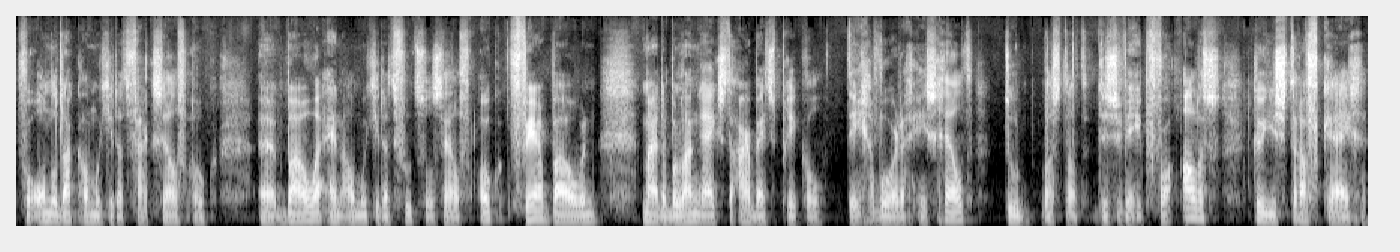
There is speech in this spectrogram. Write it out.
voor onderdak. Al moet je dat vaak zelf ook uh, bouwen en al moet je dat voedsel zelf ook verbouwen. Maar de belangrijkste arbeidsprikkel tegenwoordig is geld. Toen was dat de zweep. Voor alles kun je straf krijgen.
